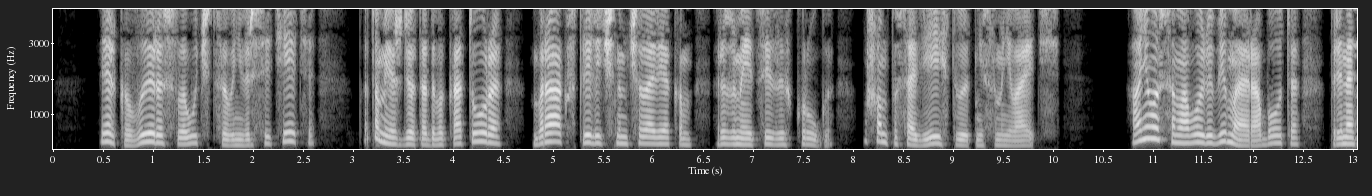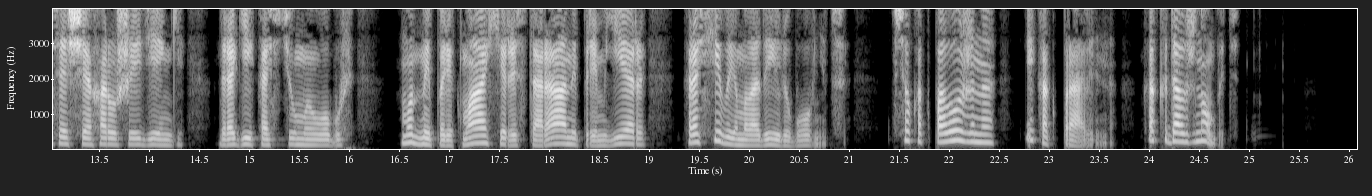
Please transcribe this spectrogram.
Верка выросла, учится в университете, потом ее ждет адвокатура, брак с приличным человеком, разумеется, из их круга. Уж он посодействует, не сомневайтесь. А у него самого любимая работа, приносящая хорошие деньги, дорогие костюмы и обувь, модный парикмахер, рестораны, премьеры, красивые молодые любовницы. Все как положено и как правильно, как и должно быть.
